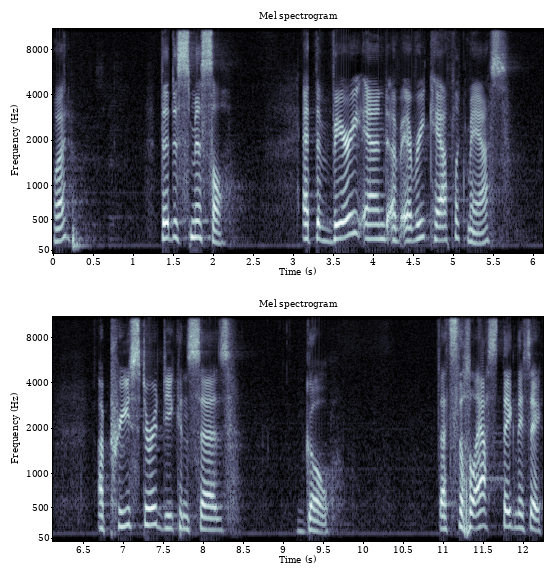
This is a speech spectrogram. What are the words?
What? The dismissal. At the very end of every Catholic Mass, a priest or a deacon says, Go. That's the last thing they say.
